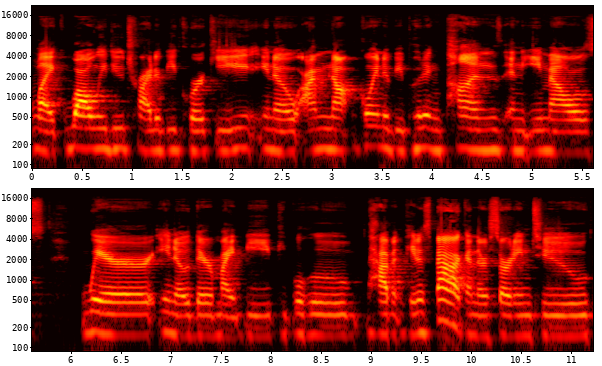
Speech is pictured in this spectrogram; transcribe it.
like while we do try to be quirky, you know, I'm not going to be putting puns in emails where you know there might be people who haven't paid us back and they're starting to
